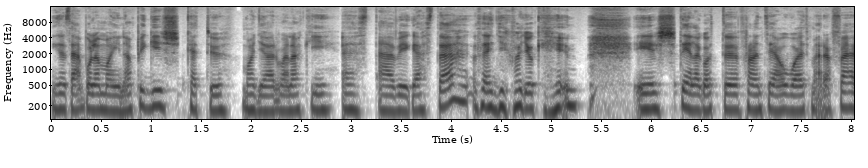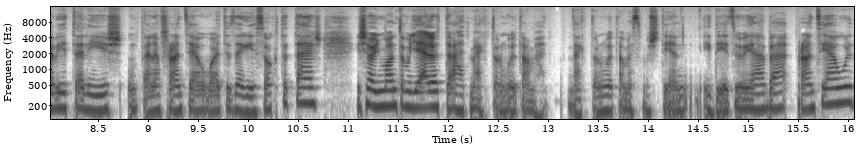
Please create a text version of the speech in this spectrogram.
igazából a mai napig is kettő magyar van, aki ezt elvégezte, az egyik vagyok én, elején. És tényleg ott franciául volt már a felvételi is, utána franciául volt az egész oktatás, és ahogy mondtam, ugye előtte hát megtanultam, hát megtanultam ezt most ilyen idézőjelbe franciául,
